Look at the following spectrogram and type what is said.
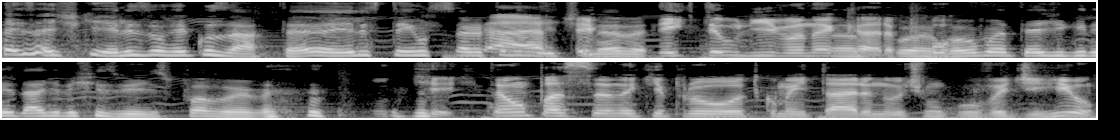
Mas acho que eles vão recusar. Até eles têm um certo Cara, limite, né, velho? Tem que ter um nível, né, Ah, cara? pô, Pô, Vamos manter a dignidade do X-Vídeos, por favor, velho. ok. Então, passando aqui pro outro comentário no último Curva de Rio,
